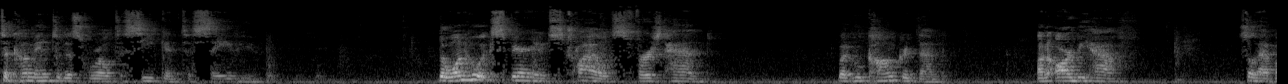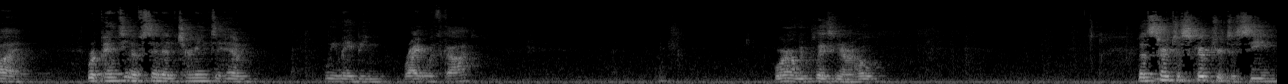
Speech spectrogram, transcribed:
to come into this world to seek and to save you. The one who experienced trials firsthand, but who conquered them on our behalf, so that by repenting of sin and turning to Him, we may be right with God? Where are we placing our hope? Let's turn to Scripture to see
